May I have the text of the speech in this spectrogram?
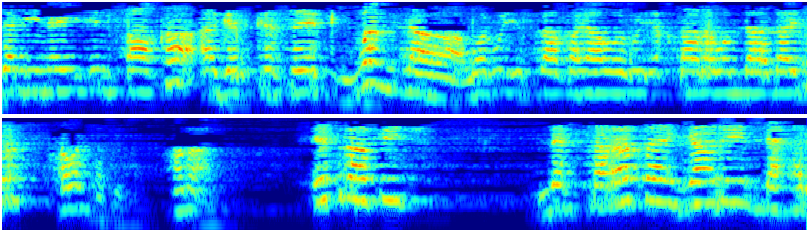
زەمینەی ئینفاقا ئەگەر کەسێک وەملا وەڕووی ئیسرافەیا وەڕووی ئەقتارە وەملا لایدە ئەوە سەفی ئەمە ئیسرافیش لە سەرەتە یاری لە هەر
